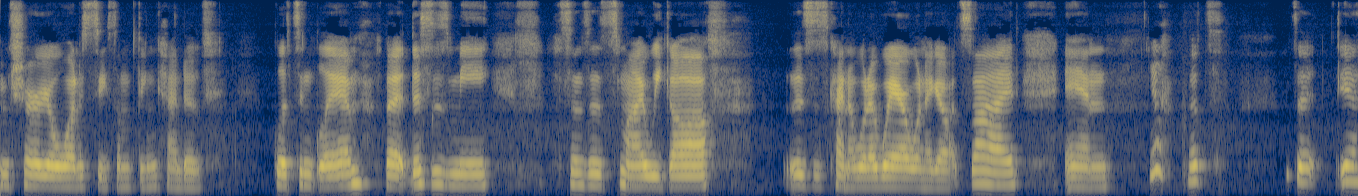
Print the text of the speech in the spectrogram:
I'm sure you'll want to see something kind of glitz and glam. But this is me since it's my week off. This is kind of what I wear when I go outside, and yeah, that's that's it. Yeah,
